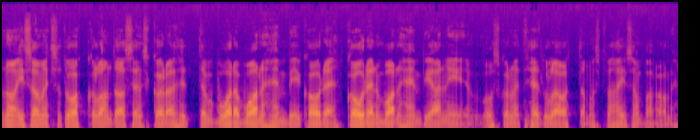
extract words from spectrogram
no Isometsä Tuokkola on taas ensi kaudella sitten vuoden vanhempia, kauden, kauden vanhempia, niin uskon, että he tulevat ottamasta vähän isompaa roolia.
